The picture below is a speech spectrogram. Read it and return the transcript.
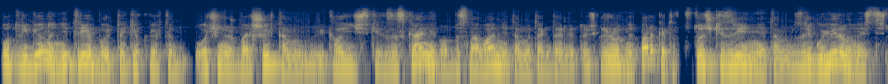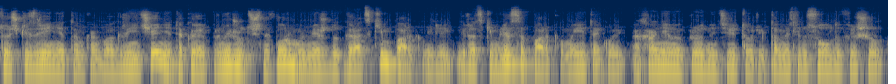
от региона не требует таких каких-то очень уж больших там экологических изысканий, обоснований там и так далее. То есть природный парк это с точки зрения там зарегулированности, с точки зрения там как бы ограничений, такая промежуточная форма между городским парком или городским лесопарком и такой охраняемой природной территорией. Там, если бы Солдов решил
